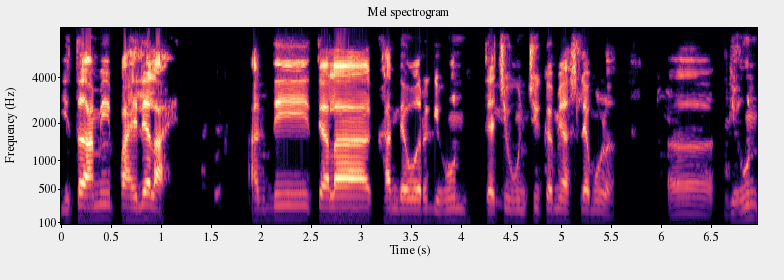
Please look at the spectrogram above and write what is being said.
इथं आम्ही पाहिलेलं आहे. अगदी त्याला खांद्यावर घेऊन त्याची उंची कमी असल्यामुळं अं, घेऊन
